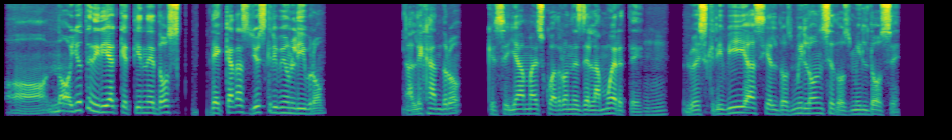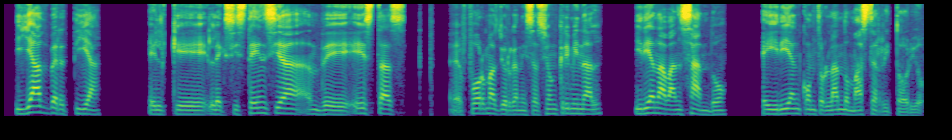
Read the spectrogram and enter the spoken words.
Oh, no, yo te diría que tiene dos décadas. Yo escribí un libro, Alejandro, que se llama Escuadrones de la Muerte. Lo escribí hacia el 2011-2012 y ya advertía el que la existencia de estas eh, formas de organización criminal irían avanzando e irían controlando más territorio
